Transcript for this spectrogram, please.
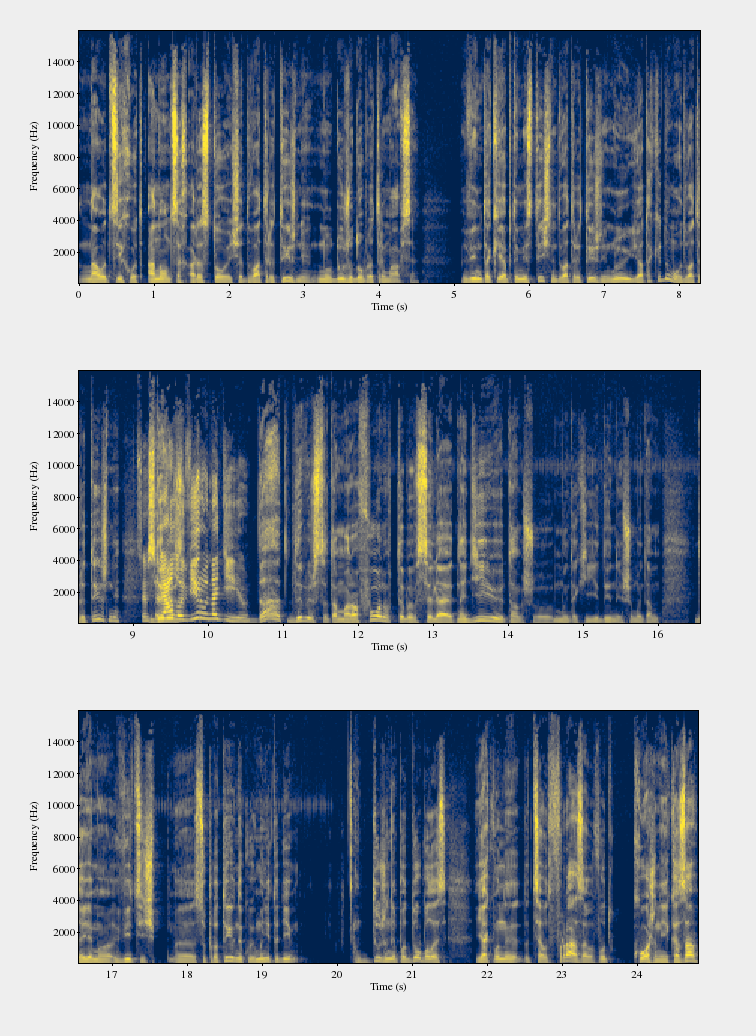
на оцих от анонсах Арестовича 2-3 тижні ну, дуже добре тримався. Він такий оптимістичний, 2-3 тижні. Ну, я так і думав, 2-3 тижні. Це вселяло Дивиш- віру, надію. Да, ти дивишся там марафон, в тебе вселяють надію, там, що ми такі єдині, що ми там даємо відсіч е, супротивнику. І мені тоді дуже не подобалось, як вони ця от фраза, от кожен їй казав,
